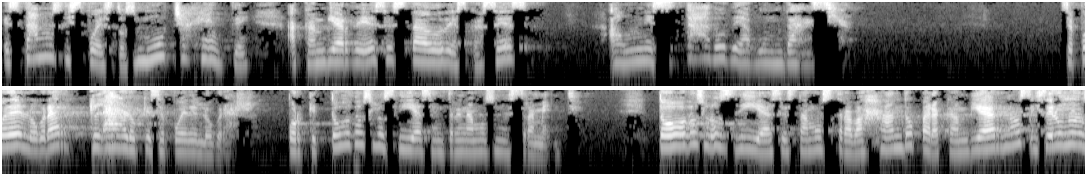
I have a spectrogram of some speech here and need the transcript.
Estamos dispuestos, mucha gente, a cambiar de ese estado de escasez a un estado de abundancia. ¿Se puede lograr? Claro que se puede lograr, porque todos los días entrenamos nuestra mente. Todos los días estamos trabajando para cambiarnos y ser unos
